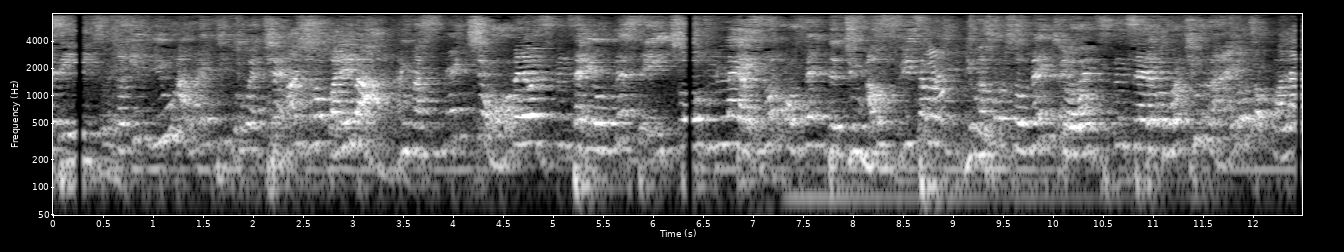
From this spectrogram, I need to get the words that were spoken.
So if you are writing to a church, you must make sure that your message does not offend the Jews. You must also make sure that what you write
